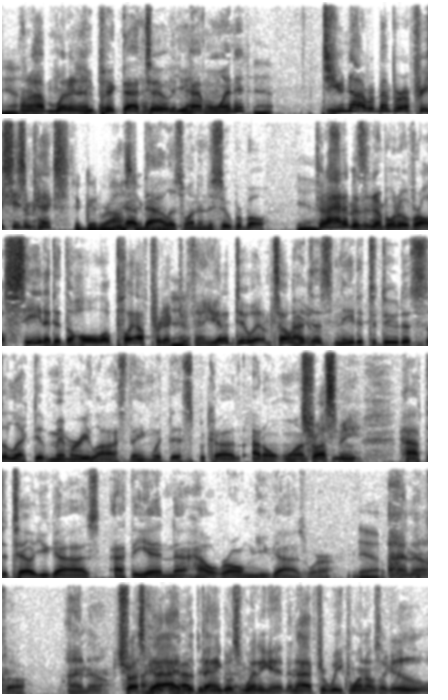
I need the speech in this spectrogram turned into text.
I don't have them winning it. You picked that too. You haven't there. won it. yeah. Do you not remember our preseason picks? It's a good You roster. have man. Dallas winning the Super Bowl. Yeah. Dude, I had him as the number one overall seed. I did the whole uh, playoff predictor Yeah. thing. You got to do it. I'm telling I you. I just needed to do the selective memory loss thing with this because I don't want Trust to me. have to tell you guys at the end that how wrong you guys were. Yeah. I know. I know. Trust I me, I had the Bengals winning it, and after week one, I was like, ooh,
